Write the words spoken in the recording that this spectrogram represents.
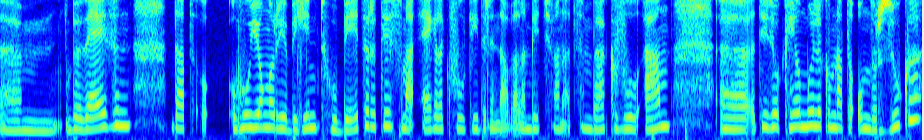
um, bewijzen dat hoe jonger je begint, hoe beter het is. Maar eigenlijk voelt iedereen dat wel een beetje vanuit zijn buikgevoel aan. Uh, het is ook heel moeilijk om dat te onderzoeken.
